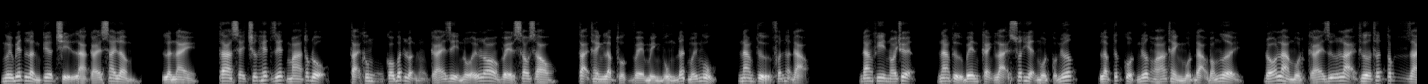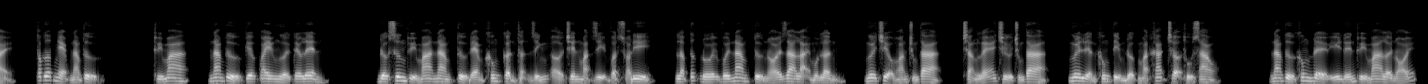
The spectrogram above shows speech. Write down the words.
ngươi biết lần kia chỉ là cái sai lầm, lần này, ta sẽ trước hết giết ma tốc độ, tại không có bất luận cái gì nỗi lo về sau sau, tại thành lập thuộc về mình vùng đất mới ngục, nam tử phẫn hận đạo. Đang khi nói chuyện, nam tử bên cạnh lại xuất hiện một cột nước, lập tức cột nước hóa thành một đạo bóng người, đó là một cái giữ lại thưa thất tóc dài, tóc ướt nhẹp nam tử. Thủy ma, nam tử kia quay người kêu lên. Được xưng thủy ma nam tử đem không cẩn thận dính ở trên mặt dị vật xóa đi lập tức đối với nam tử nói ra lại một lần, ngươi triệu hoán chúng ta, chẳng lẽ trừ chúng ta, ngươi liền không tìm được mặt khác trợ thủ sao? Nam tử không để ý đến thủy ma lời nói,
